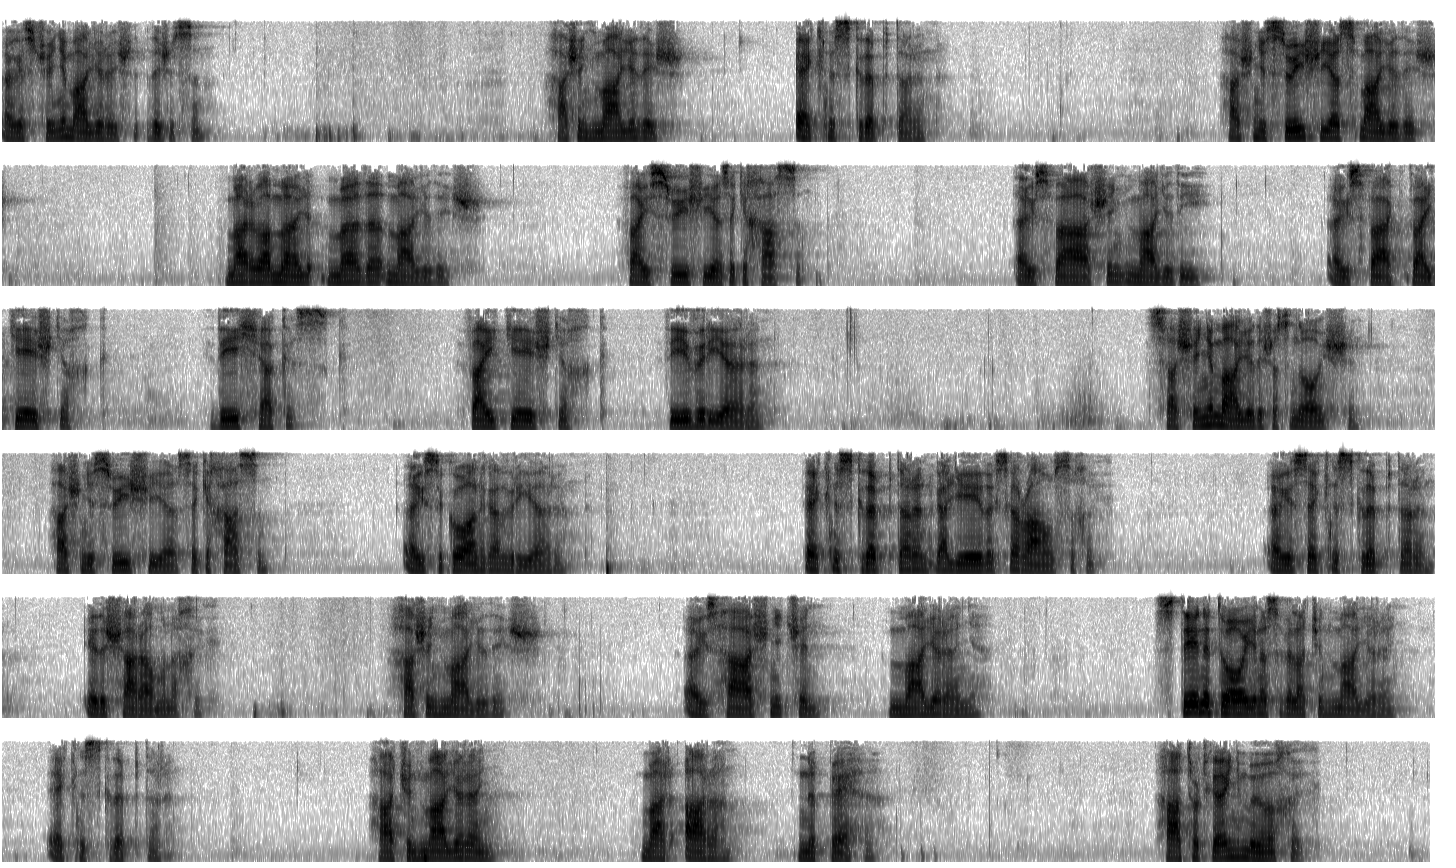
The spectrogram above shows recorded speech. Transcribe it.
agus sy'n maiar ddysg san. Ha sy'n maiad ddysg ec na sgryptaran. Ha ni swy si a smalyddys. Marfa e mydda malyddys. E fai swy si a sy'n e chasyn. Agus fásin malyddí. Agus fai geistiach. Dí chiagasg. Fai geistiach. Dí vriaran. Sa sy'n sinne maiad is as an áisin, Hás ne sui si a sa go chasan, agus sa gáalaigh a bhríaran. Ec na gael ga sy'n sa ránsachaig, agus ec na scriptaran iad a siaramanachaig. sy'n. sin maiad is, agus hás ni sin maiad Stene dóin as bhfuil atin máilerein, ag na scriptarin. Hátin máilerein, mar aran na bethe. Há tort gain muachach,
